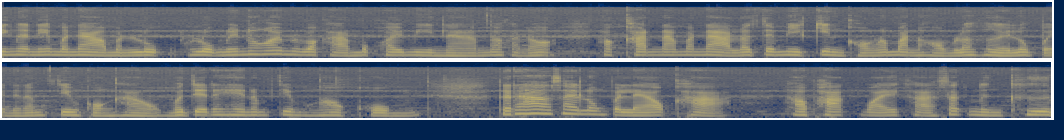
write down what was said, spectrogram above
ิ่งหน้านี้มะนาวมันลูกลูกน้อยๆมันบ่ค่ะบ่ค่อยมีน้ำเนาะค่ะเนาะเฮาคั้นน้ำมะนาวแล้วจะมีกลิ่นของน้ำมันหอมระเหยลงไปในน้ำจิ้มของเฮามันจะได้ให้น้ำจิ้มของเฮาขม แต่ถ้าเราใส่ลงไปแล้วค่ะเฮาพักไว้ค่ะ สักหนึ่งคืน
